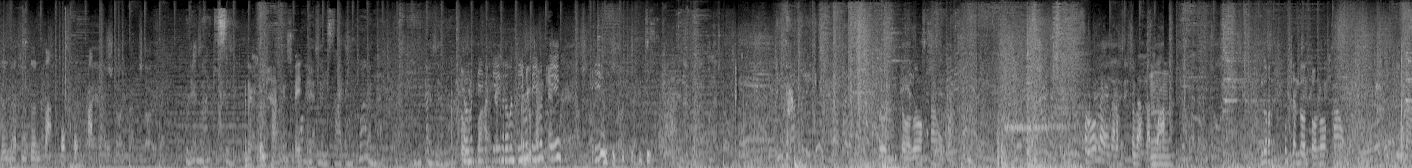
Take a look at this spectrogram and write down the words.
หนึ่งนาทีเกินสะพกหกพัน ผลไม้พิเศษไม่ได้คนหาได้มันเฉเป็นพาะในทะเลทรายอันกว้างใหญ่หินอันเดียวครับเธตัวอมัมันนตีวามันยตีเธอมันตีมันตีมันตีตีติดติดติดติดติดโดนตัวโลกเข้าว่ะโคโรแรงอะไรขนาดนั้นอืวะมโดนพวกฉันโดนตัวโลกเข้าไอ้คิวนะ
